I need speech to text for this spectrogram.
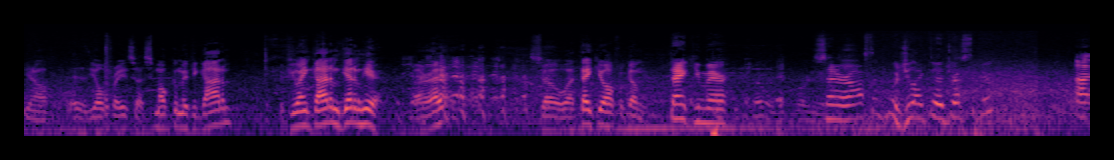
you know, the old phrase, uh, smoke them if you got them. If you ain't got them, get them here. All right? so uh, thank you all for coming. Thank you, Mayor. Senator Austin, would you like to address the group? Uh,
